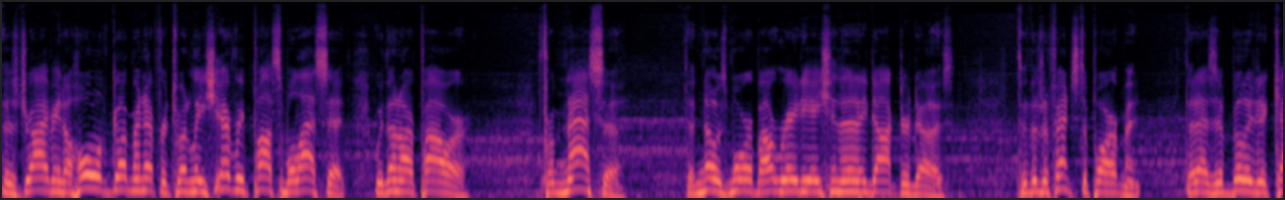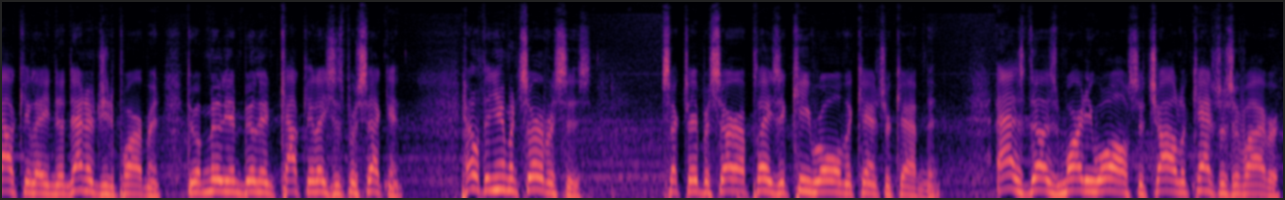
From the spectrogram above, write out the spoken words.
that's driving a whole of government effort to unleash every possible asset within our power, from NASA, that knows more about radiation than any doctor does, to the Defense Department, that has the ability to calculate in the energy department, do a million billion calculations per second. Health and Human Services. Secretary Becerra plays a key role in the cancer cabinet, as does Marty Walsh, a childhood cancer survivor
